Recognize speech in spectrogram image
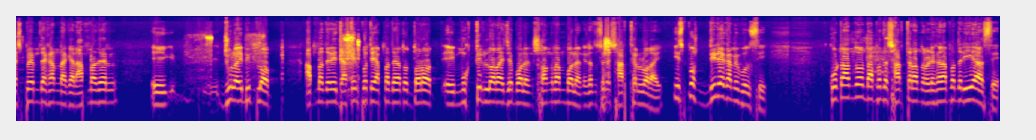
দেশপ্রেম দেখান না কেন? আপনাদের এই জুলাই বিপ্লব, আপনাদের এই জাতির প্রতি আপনাদের এত দরদ, এই মুক্তির লড়াই যে বলেন, সংগ্রাম বলেন, এটা তো ছিল স্বার্থের লড়াই। স্পষ্ট ডিরেক্ট আমি বলছি, কোটা আন্দোলন আপনাদের স্বার্থের আন্দোলন, এখানে আপনাদের ইয়ে আছে।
